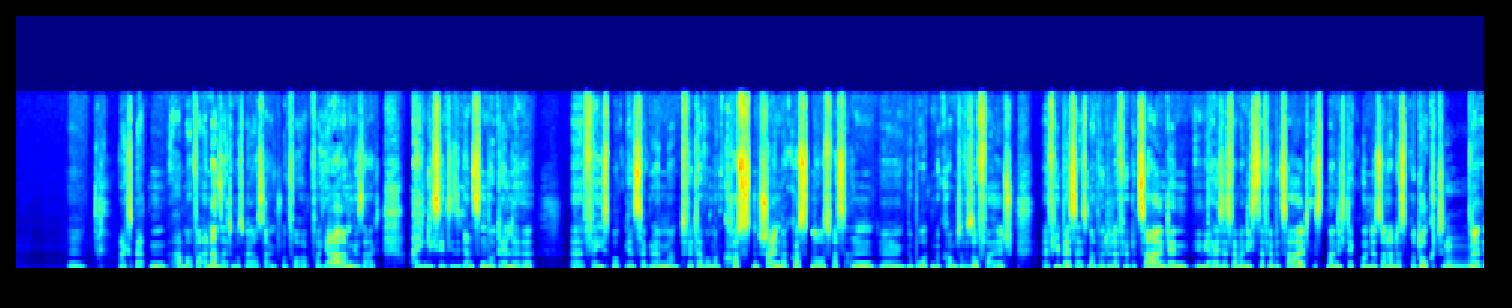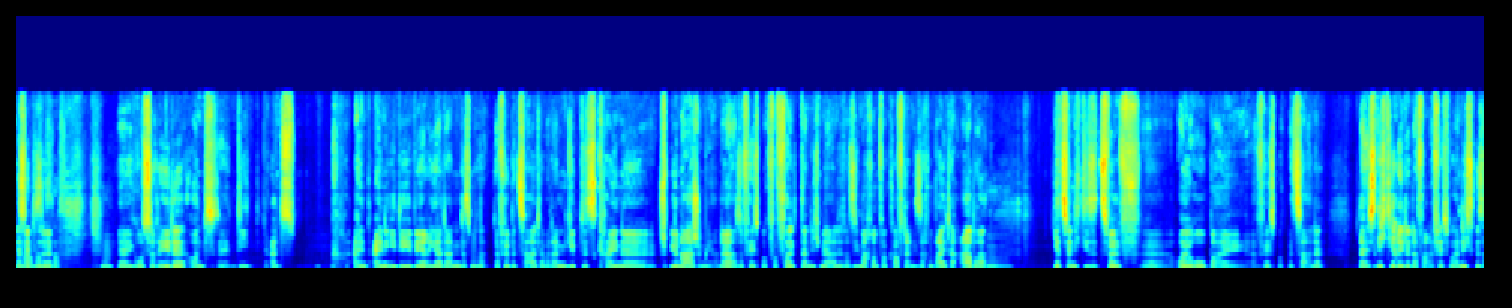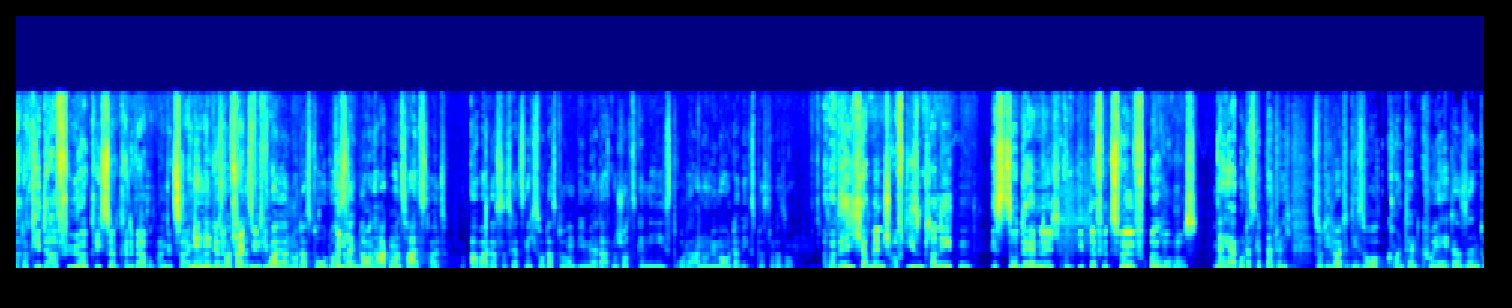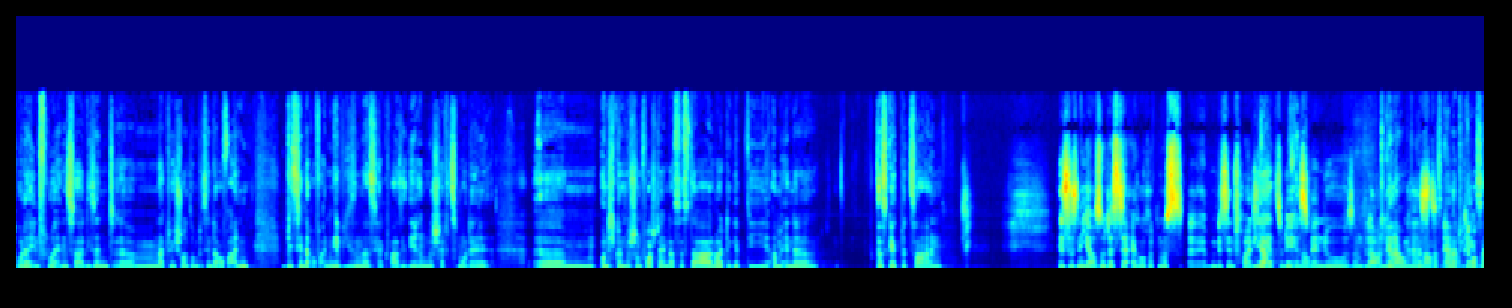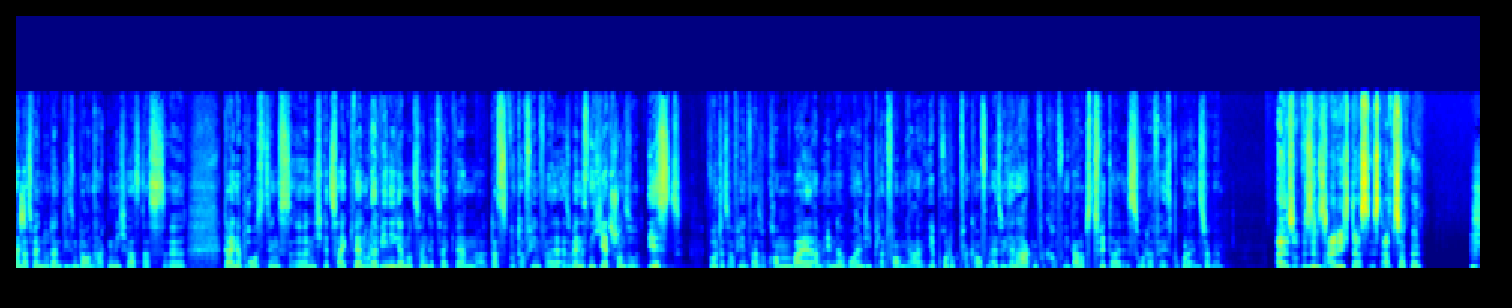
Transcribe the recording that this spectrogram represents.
Und Experten haben auf der anderen Seite, muss man ja auch sagen, schon vor, vor Jahren gesagt, eigentlich sind diese ganzen Modelle, äh, Facebook, Instagram und Twitter, wo man kosten, scheinbar kostenlos was angeboten bekommt, sowieso falsch. Äh, viel besser ist, man würde dafür bezahlen, denn wie heißt es, wenn man nichts dafür bezahlt, ist man nicht der Kunde, sondern das Produkt. ne? ist ja genau so diese ist das. äh, große Rede. Und äh, die als ein, eine Idee wäre ja dann, dass man dafür bezahlt, aber dann gibt es keine Spionage mehr. Ne? Also Facebook verfolgt dann nicht mehr alles, was ich mache und verkauft dann die Sachen weiter. Aber jetzt, wenn ich diese 12 äh, Euro bei äh, Facebook bezahle, da ist nicht die Rede davon. Facebook hat nichts gesagt, okay, dafür kriegst du dann keine Werbung angezeigt. Nee, nee, das läuft alles wie vorher. Nur, dass du, du Genau. hast da den blauen Haken und zahlst halt. Aber das ist jetzt nicht so, dass du irgendwie mehr Datenschutz genießt oder anonymer unterwegs bist oder so. Aber welcher Mensch auf diesem Planeten ist so dämlich und gibt dafür 12 Euro aus? Naja, gut, es gibt natürlich so die Leute, die so Content Creator sind oder Influencer, die sind ähm, natürlich schon so ein bisschen darauf an, bisschen darauf angewiesen. Das ist ja quasi deren Geschäftsmodell. Ähm, und ich könnte mir schon vorstellen, dass es da Leute gibt, die am Ende das Geld bezahlen. Ist es nicht auch so, dass der Algorithmus äh, ein bisschen freundlicher Ja, zu dir genau. ist, wenn du so einen blauen Genau, Haken hast? genau. Das kann Ja, natürlich okay, auch sein, gut. dass wenn du dann diesen blauen Haken nicht hast, dass äh, deine Postings äh, nicht gezeigt werden oder weniger Nutzern gezeigt werden. Das wird auf jeden Fall, also wenn es nicht jetzt schon so ist, wird es auf jeden Fall so kommen, weil am Ende wollen die Plattformen ja ihr Produkt verkaufen, also ihren Haken verkaufen, egal ob es Twitter ist oder Facebook oder Instagram. Also, wir sind uns einig, das ist Abzocke.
